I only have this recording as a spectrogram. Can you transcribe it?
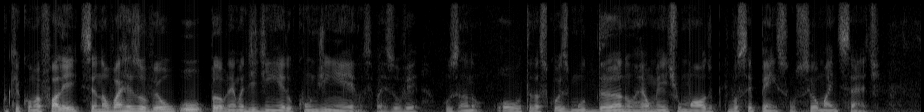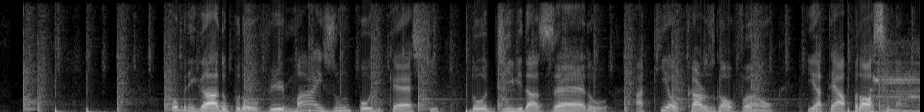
Porque, como eu falei, você não vai resolver o, o problema de dinheiro com dinheiro. Você vai resolver usando outras coisas, mudando realmente o modo que você pensa, o seu mindset. Obrigado por ouvir mais um podcast do Dívida Zero. Aqui é o Carlos Galvão e até a próxima!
